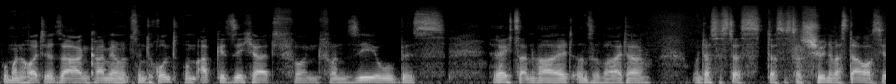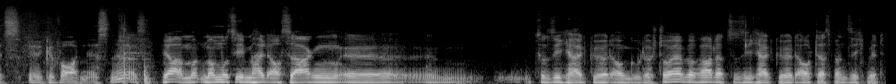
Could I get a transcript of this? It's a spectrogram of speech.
wo man heute sagen kann, wir sind rundum abgesichert von, von SEO bis Rechtsanwalt und so weiter. Und das ist das, das ist das Schöne, was daraus jetzt äh, geworden ist. Ne? Also, Ja, man, man muss eben halt auch sagen, äh, zur Sicherheit gehört auch ein guter Steuerberater, zur Sicherheit gehört auch, dass man sich mit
